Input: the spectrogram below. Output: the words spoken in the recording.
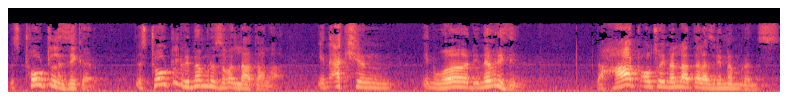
this total zikr, this total remembrance of Allah Ta'ala, in action, in word, in everything. The heart also in Allah Ta'ala's remembrance.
